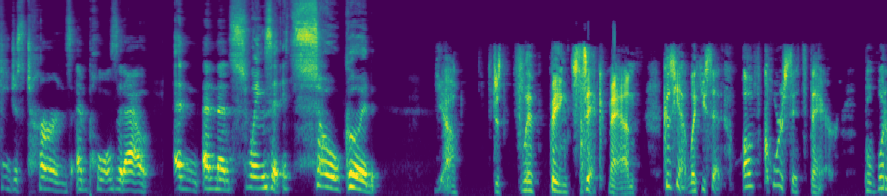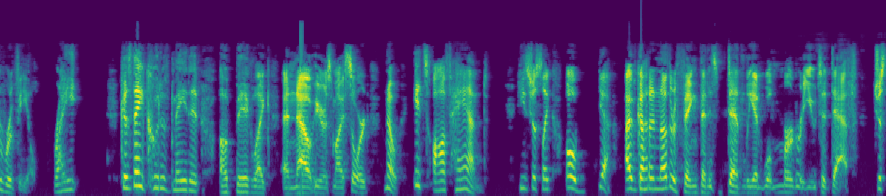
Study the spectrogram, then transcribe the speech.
he just turns and pulls it out and and then swings it. It's so good. Yeah, just flipping sick, man. Because, yeah, like you said, of course it's there. But what a reveal, right? Because they could have made it a big, like, and now here's my sword. No, it's offhand. He's just like, oh, yeah, I've got another thing that is deadly and will murder you to death. Just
